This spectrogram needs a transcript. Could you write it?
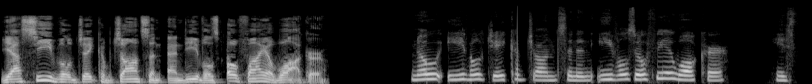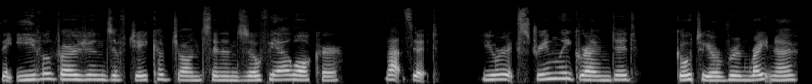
Yes, evil Jacob Johnson and evil Zofia Walker. No evil Jacob Johnson and evil Zofia Walker. He's the evil versions of Jacob Johnson and Zofia Walker. That's it. You're extremely grounded. Go to your room right now.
